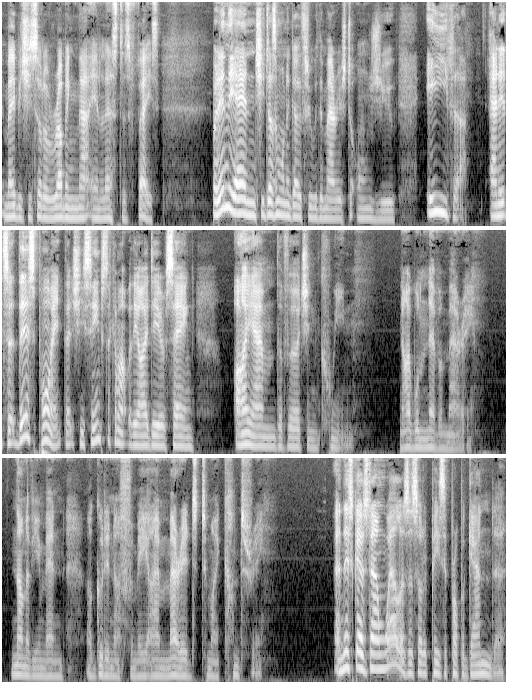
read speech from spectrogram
maybe she's sort of rubbing that in Leicester's face. But in the end, she doesn't want to go through with the marriage to Anjou either. And it's at this point that she seems to come up with the idea of saying, I am the Virgin Queen. I will never marry. None of you men are good enough for me. I am married to my country. And this goes down well as a sort of piece of propaganda.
